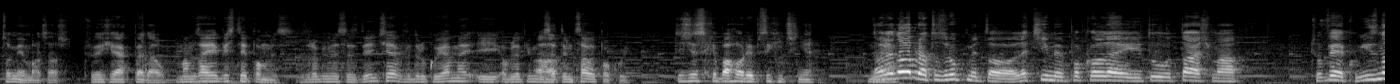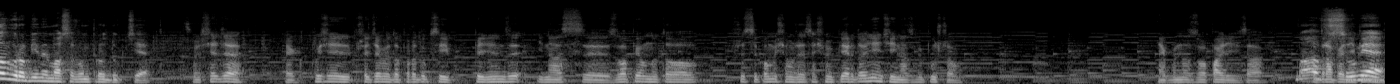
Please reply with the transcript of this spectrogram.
Co mnie macasz? Czuję się jak pedał. Mam zajebisty pomysł. Zrobimy sobie zdjęcie, wydrukujemy i oblepimy Aha. sobie tym cały pokój. Tyś jest chyba chory psychicznie. No Nie. ale dobra, to zróbmy to. Lecimy po kolei, tu taśma. Człowieku, i znowu robimy masową produkcję. Sąsiedzie, jak później przejdziemy do produkcji pieniędzy i nas y, złapią, no to wszyscy pomyślą, że jesteśmy pierdolnięci i nas wypuszczą. Jakby nas złapali za No w sumie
